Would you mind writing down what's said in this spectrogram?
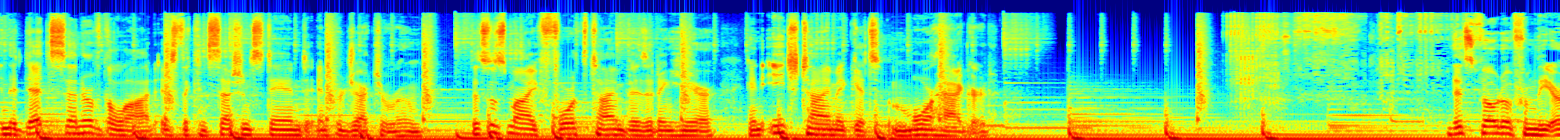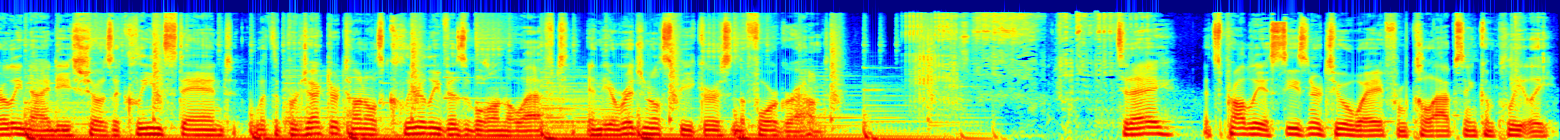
In the dead center of the lot is the concession stand and projector room. This was my fourth time visiting here, and each time it gets more haggard. This photo from the early 90s shows a clean stand with the projector tunnels clearly visible on the left and the original speakers in the foreground. Today, it's probably a season or two away from collapsing completely.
